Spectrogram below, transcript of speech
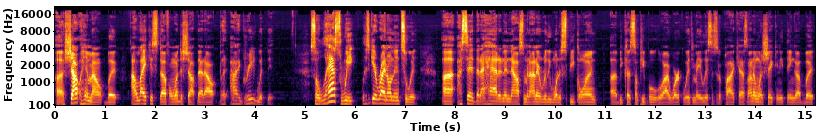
uh, shout him out. But I like his stuff. I wanted to shout that out, but I agree with it. So last week, let's get right on into it. Uh, I said that I had an announcement I didn't really want to speak on uh, because some people who I work with may listen to the podcast. I don't want to shake anything up, but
